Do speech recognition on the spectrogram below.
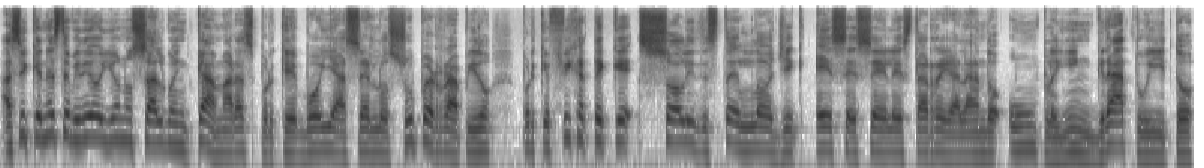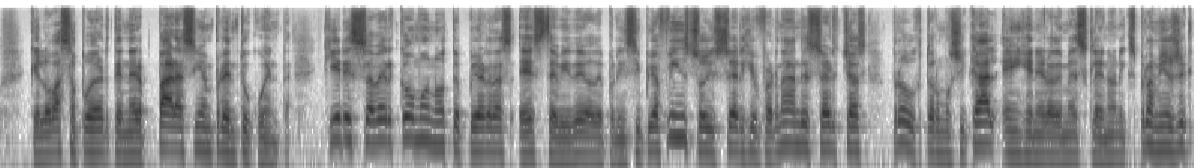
Así que en este video yo no salgo en cámaras porque voy a hacerlo súper rápido porque fíjate que Solid State Logic SSL está regalando un plugin gratuito que lo vas a poder tener para para siempre en tu cuenta. ¿Quieres saber cómo? No te pierdas este video de principio a fin. Soy Sergio Fernández, Serchas, productor musical e ingeniero de mezcla en Onyx Pro Music.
